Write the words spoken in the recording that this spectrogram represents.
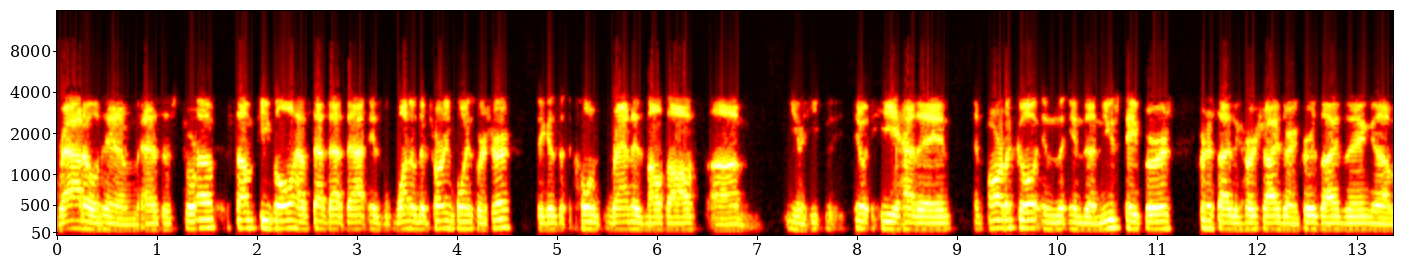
rattled him as a story. Some people have said that that is one of the turning points for sure because Cone ran his mouth off. Um, you know, he he had a, an article in the in the newspapers criticizing Hershiser and criticizing um,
